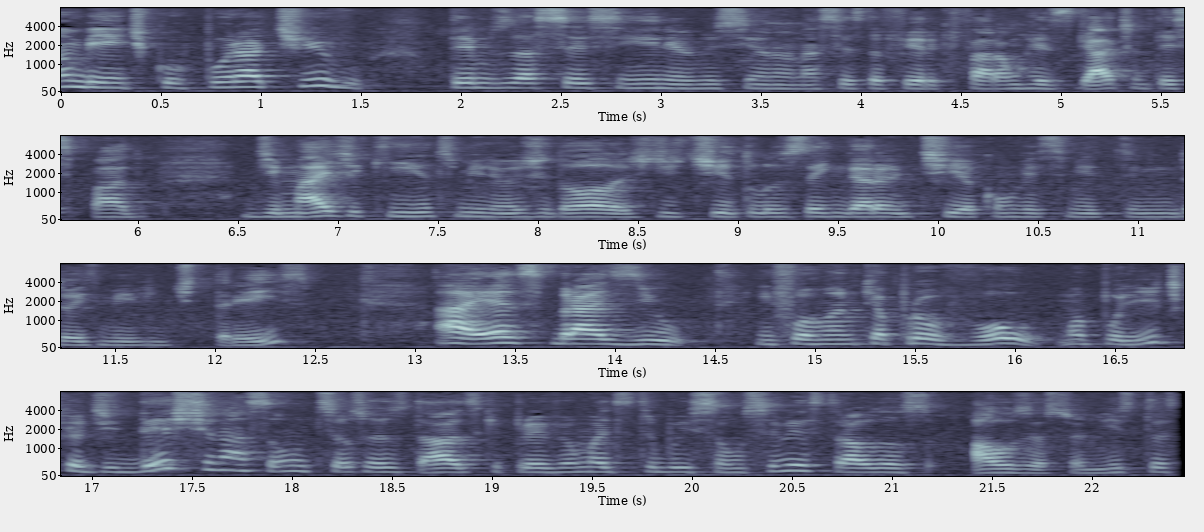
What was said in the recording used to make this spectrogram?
Ambiente corporativo, temos a CSN anunciando na sexta-feira que fará um resgate antecipado de mais de 500 milhões de dólares de títulos em garantia com vencimento em 2023 a ES Brasil informando que aprovou uma política de destinação de seus resultados que prevê uma distribuição semestral aos, aos acionistas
